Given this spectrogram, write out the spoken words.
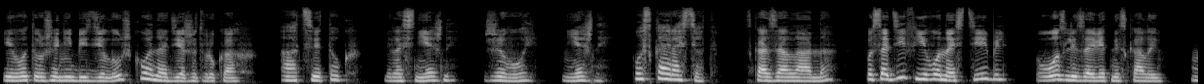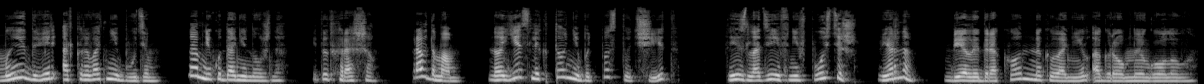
и вот уже не безделушку она держит в руках, а цветок белоснежный, живой, нежный. «Пускай растет», — сказала она, посадив его на стебель возле заветной скалы. «Мы дверь открывать не будем. Нам никуда не нужно. И тут хорошо. Правда, мам? Но если кто-нибудь постучит, ты злодеев не впустишь, верно?» Белый дракон наклонил огромную голову.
